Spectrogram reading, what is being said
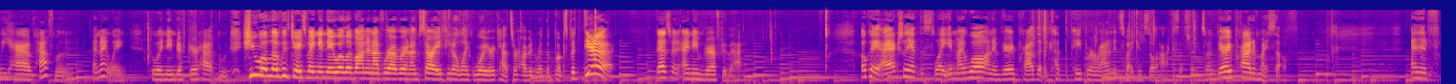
We have Half Moon, Nightwing who I named after Half Moon. She will live with Chasewing and they will live on and on forever. And I'm sorry if you don't like warrior cats or haven't read the books, but yeah, that's what I named her after that. Okay, I actually have this light in my wall, and I'm very proud that I cut the paper around it so I can still access it. So I'm very proud of myself. And if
